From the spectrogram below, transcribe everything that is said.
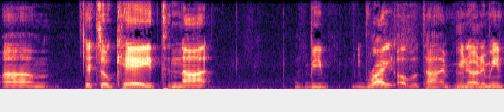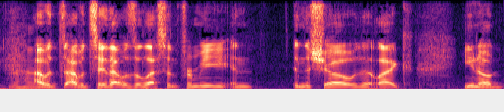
um, it's okay to not be right all the time. You know what I mm-hmm. mean? Mm-hmm. I would I would say that was a lesson for me in in the show that like you know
